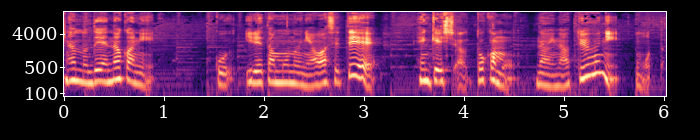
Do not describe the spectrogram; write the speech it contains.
なので中にこう入れたものに合わせて変形しちゃうとかもないなというふうに思った。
